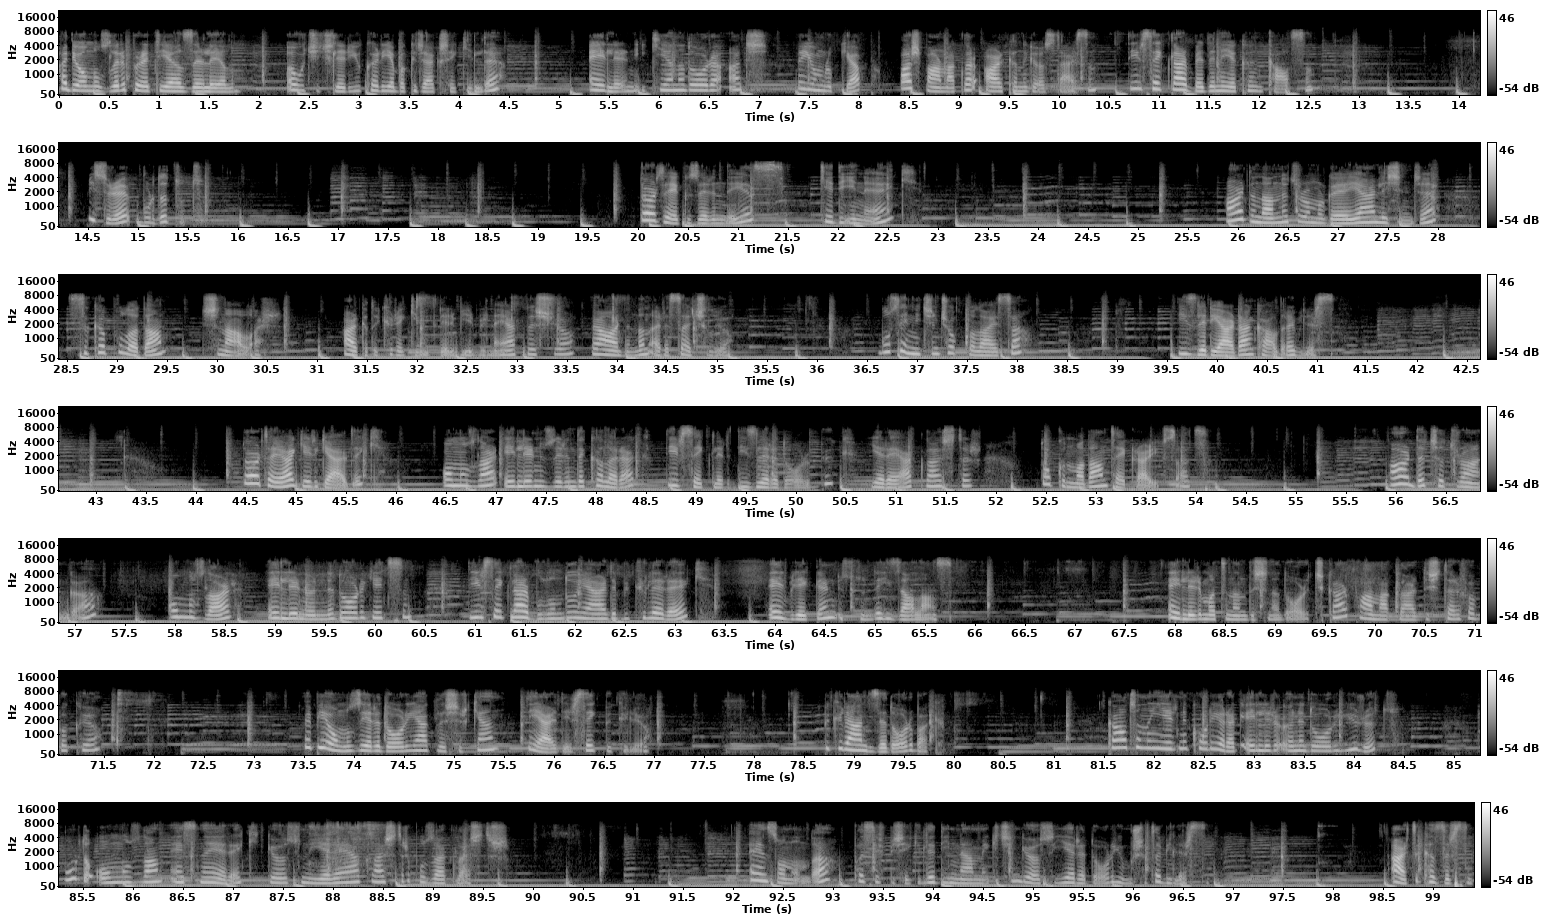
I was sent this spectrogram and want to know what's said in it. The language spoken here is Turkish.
Hadi omuzları pratiğe hazırlayalım. Avuç içleri yukarıya bakacak şekilde. Ellerini iki yana doğru aç ve yumruk yap. Baş parmaklar arkanı göstersin. Dirsekler bedene yakın kalsın. Bir süre burada tut. Dört ayak üzerindeyiz. Kedi inek. Ardından nötr omurgaya yerleşince skapuladan şınav var. Arkada kürek kemikleri birbirine yaklaşıyor ve ardından arası açılıyor. Bu senin için çok kolaysa dizleri yerden kaldırabilirsin. Dört ayağa geri geldik. Omuzlar ellerin üzerinde kalarak dirsekleri dizlere doğru bük, yere yaklaştır. Dokunmadan tekrar yükselt. Arda çaturanga. Omuzlar ellerin önüne doğru geçsin. Dirsekler bulunduğu yerde bükülerek el bileklerinin üstünde hizalansın. Elleri matının dışına doğru çıkar. Parmaklar dış tarafa bakıyor. Ve bir omuz yere doğru yaklaşırken diğer dirsek bükülüyor. Bükülen dize doğru bak. Kalçanın yerini koruyarak elleri öne doğru yürüt. Burada omuzdan esneyerek göğsünü yere yaklaştırıp uzaklaştır. En sonunda pasif bir şekilde dinlenmek için göğsü yere doğru yumuşatabilirsin. Artık hazırsın.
